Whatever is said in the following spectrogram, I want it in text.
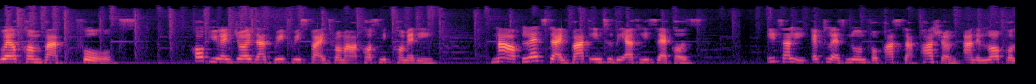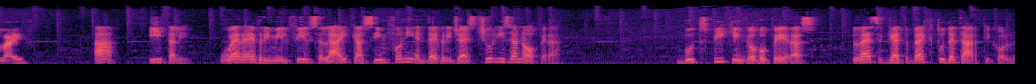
Welcome back, folks. Hope you enjoyed that brief respite from our cosmic comedy. Now, let's dive back into the earthly circles. Italy, a place known for pasta, passion, and a love for life. Ah, Italy, where every meal feels like a symphony and every gesture is an opera. But speaking of operas, let's get back to that article.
